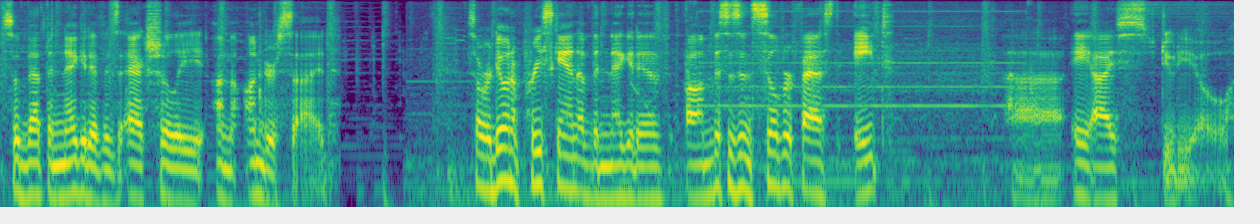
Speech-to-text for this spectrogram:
so that the negative is actually on the underside. So we're doing a pre-scan of the negative. Um, this is in Silverfast 8 uh, AI Studio.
